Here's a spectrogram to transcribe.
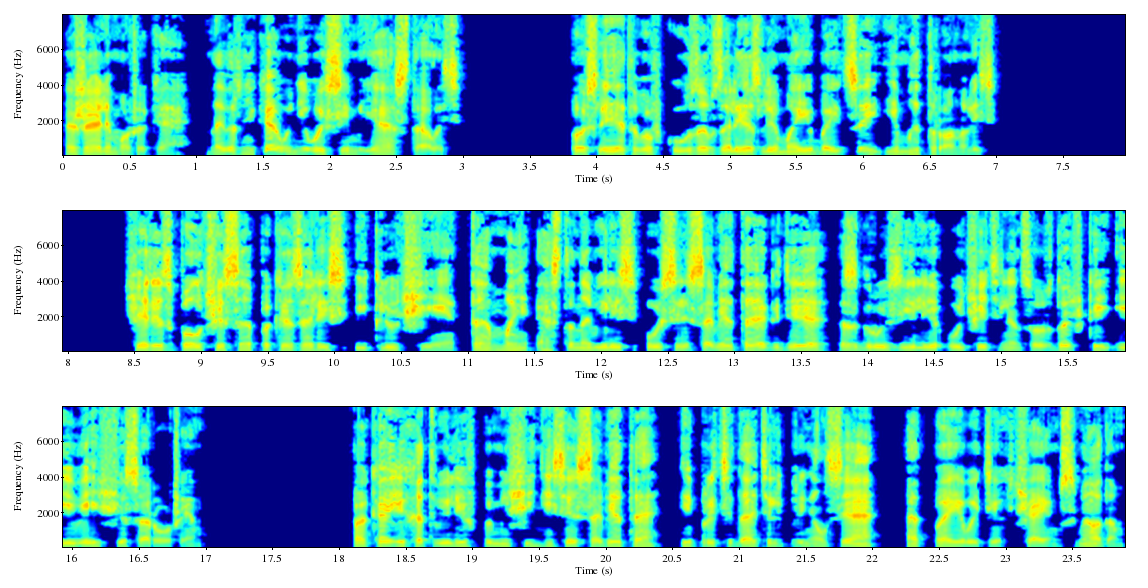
Жаль мужика, наверняка у него семья осталась. После этого в кузов залезли мои бойцы, и мы тронулись. Через полчаса показались и ключи. Там мы остановились у сельсовета, где сгрузили учительницу с дочкой и вещи с оружием. Пока их отвели в помещение сельсовета, и председатель принялся отпаивать их чаем с медом,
